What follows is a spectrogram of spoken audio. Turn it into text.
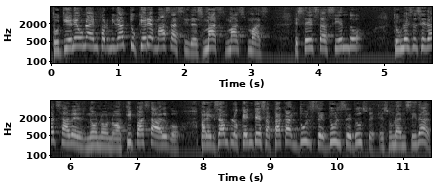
Tú tienes una enfermedad, tú quieres más acidez, más, más, más. Estás haciendo tu necesidad, sabes, no, no, no, aquí pasa algo. Por ejemplo, te atacan dulce, dulce, dulce, es una ansiedad,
